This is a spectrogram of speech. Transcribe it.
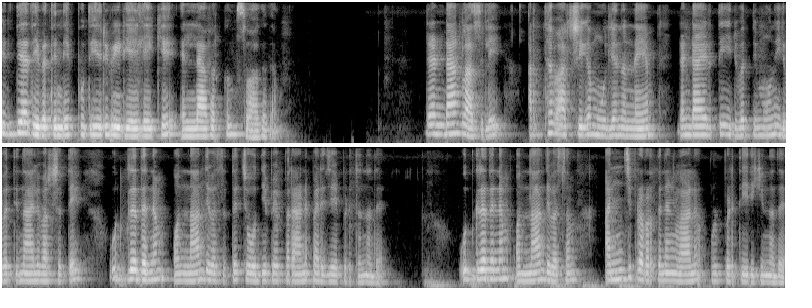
വിദ്യാദീപത്തിന്റെ പുതിയൊരു വീഡിയോയിലേക്ക് എല്ലാവർക്കും സ്വാഗതം. രണ്ടാം ക്ലാസ്സിലെ അർദ്ധവാർഷിക മൂല്യനിർണയം രണ്ടായിരത്തി ഇരുപത്തി മൂന്ന് ഇരുപത്തിനാല് വർഷത്തെ ഉദ്ഗ്രഥനം ഒന്നാം ദിവസത്തെ ചോദ്യപേപ്പറാണ് പരിചയപ്പെടുത്തുന്നത്. ഉദ്ഗ്രഥനം ഒന്നാം ദിവസം അഞ്ച് പ്രവർത്തനങ്ങളാണ് ഉൾപ്പെടുത്തിയിരിക്കുന്നത്.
